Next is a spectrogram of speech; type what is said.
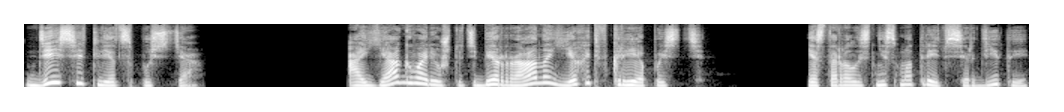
Десять лет спустя. «А я говорю, что тебе рано ехать в крепость». Я старалась не смотреть в сердитые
